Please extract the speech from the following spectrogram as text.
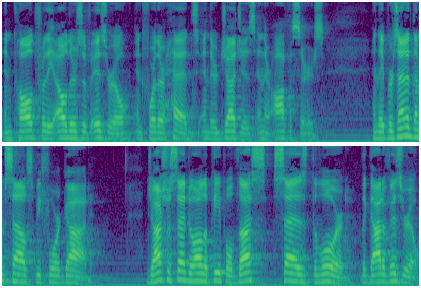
and called for the elders of Israel and for their heads and their judges and their officers. And they presented themselves before God. Joshua said to all the people, Thus says the Lord, the God of Israel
